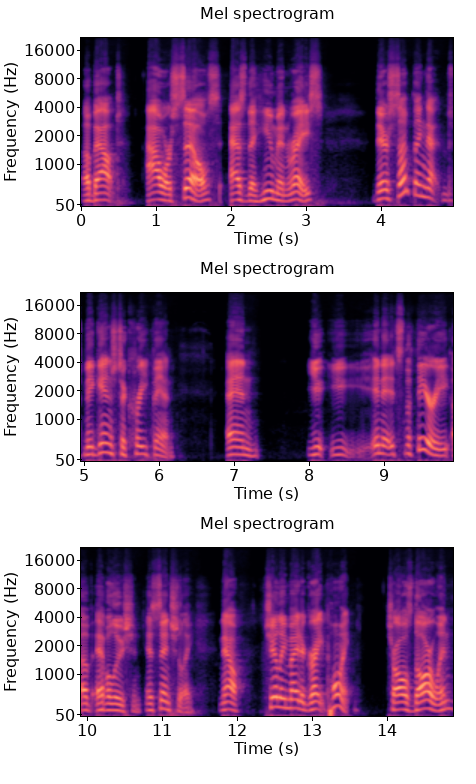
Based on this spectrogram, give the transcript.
about ourselves as the human race, there's something that begins to creep in. And you you and it's the theory of evolution essentially. Now, Chili made a great point. Charles Darwin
